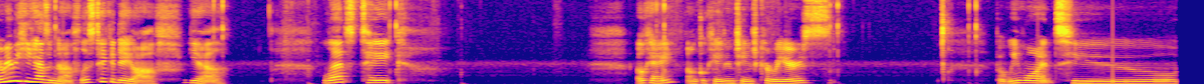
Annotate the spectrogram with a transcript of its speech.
Or maybe he has enough. Let's take a day off. Yeah. Let's take. Okay, Uncle Caden changed careers. But we want to.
